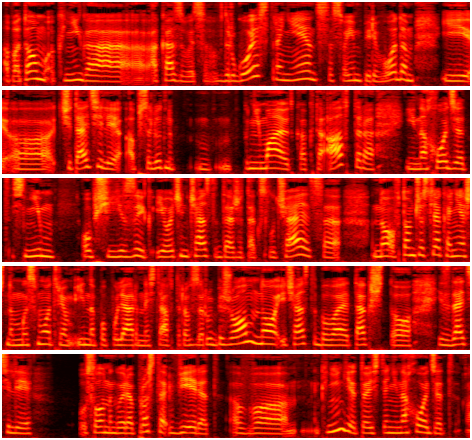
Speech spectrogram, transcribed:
а потом книга оказывается в другой стране со своим переводом, и э, читатели абсолютно понимают как-то автора и находят с ним общий язык, и очень часто даже так случается, но в том числе, конечно, мы смотрим и на популярность авторов за рубежом, но и часто бывает так, что издатели условно говоря, просто верят в книги, то есть они находят, э,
